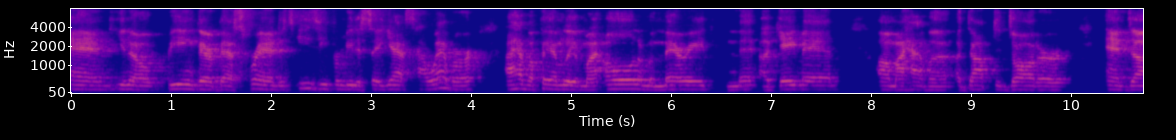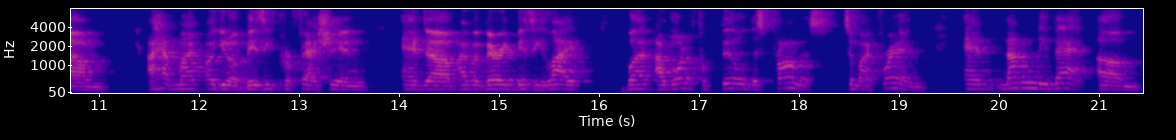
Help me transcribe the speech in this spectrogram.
And you know, being their best friend, it's easy for me to say yes. However, I have a family of my own. I'm a married, a gay man. Um, I have an adopted daughter, and um, I have my, uh, you know, busy profession, and um, I have a very busy life. But I want to fulfill this promise to my friend, and not only that, um,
